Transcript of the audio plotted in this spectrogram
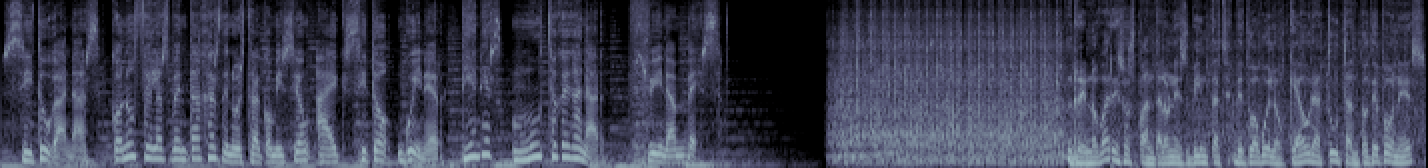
si tú ganas. Conoce las ventajas de nuestra comisión a éxito Winner. Tienes mucho que ganar. Finambest. Renovar esos pantalones vintage de tu abuelo que ahora tú tanto te pones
